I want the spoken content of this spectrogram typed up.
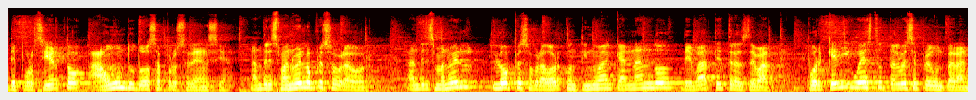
de por cierto aún dudosa procedencia. Andrés Manuel López Obrador. Andrés Manuel López Obrador continúa ganando debate tras debate. ¿Por qué digo esto? Tal vez se preguntarán.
